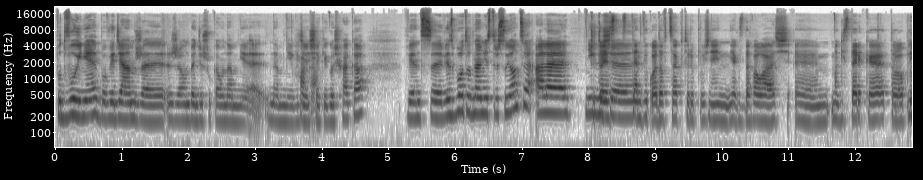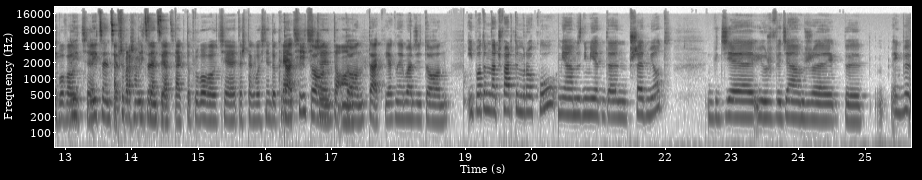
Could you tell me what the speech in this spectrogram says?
podwójnie, bo wiedziałam, że, że on będzie szukał na mnie, na mnie gdzieś Haka. jakiegoś haka. Więc, więc było to dla mnie stresujące, ale nigdy Czy to jest się... ten wykładowca, który później, jak zdawałaś ym, magisterkę, to próbował li, Cię... licencjat. A, przepraszam, licencjat, tak. To próbował Cię też tak właśnie dokręcić, tak, to czy on, to on? To on, tak, jak najbardziej to on. I potem na czwartym roku miałam z nim jeden przedmiot, gdzie już wiedziałam, że jakby, jakby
